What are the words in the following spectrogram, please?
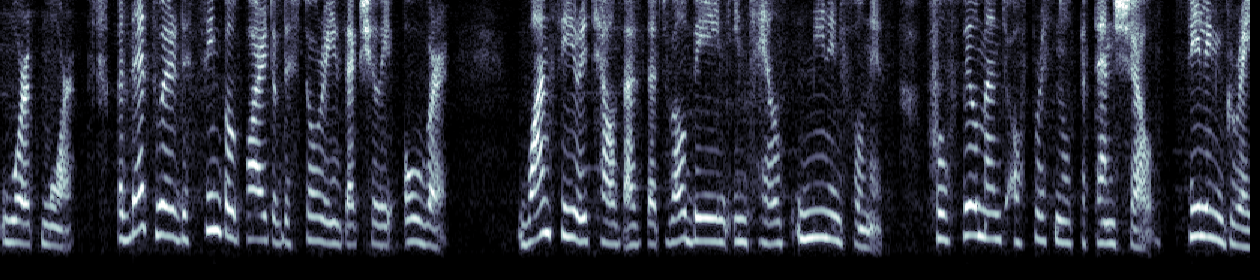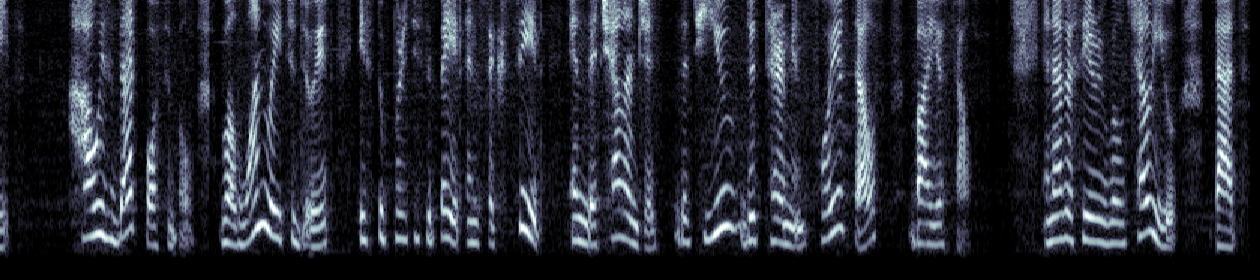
work more. But that's where the simple part of the story is actually over. One theory tells us that well being entails meaningfulness, fulfillment of personal potential, feeling great. How is that possible? Well, one way to do it is to participate and succeed in the challenges that you determine for yourself by yourself. Another theory will tell you that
